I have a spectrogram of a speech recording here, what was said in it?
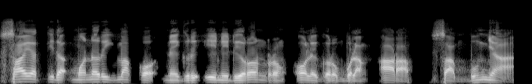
Saya tidak menerima kok negeri ini dirongrong oleh gerombolan Arab, sambungnya.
